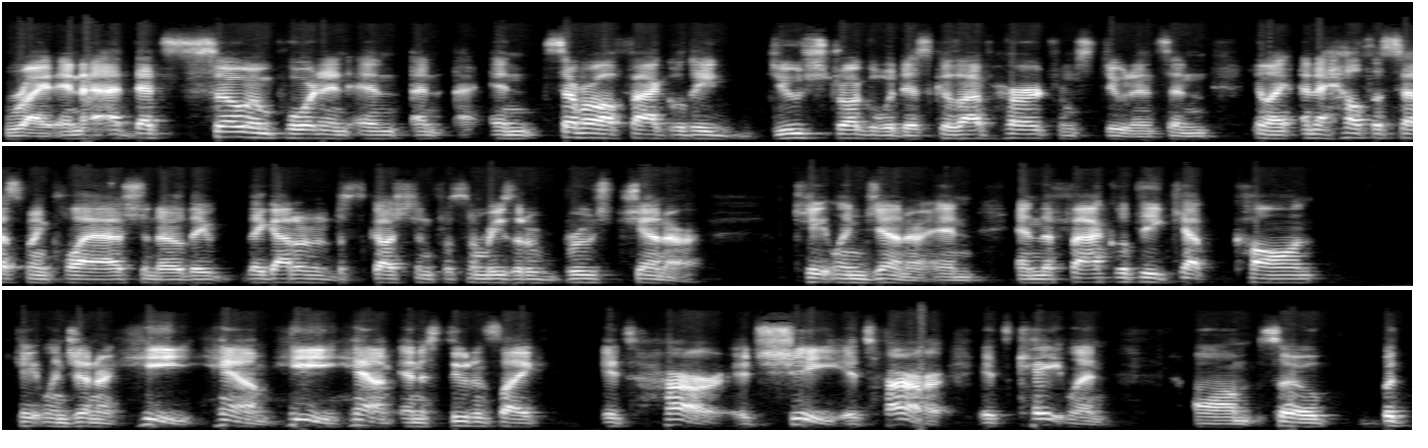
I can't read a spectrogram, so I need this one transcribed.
Right, and uh, that's so important. And and and several faculty do struggle with this because I've heard from students, and you know, like in a health assessment class, you know, they they got in a discussion for some reason of Bruce Jenner, Caitlyn Jenner, and and the faculty kept calling Caitlyn Jenner he, him, he, him, and the students like it's her, it's she, it's her, it's Caitlyn. Um, so, but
